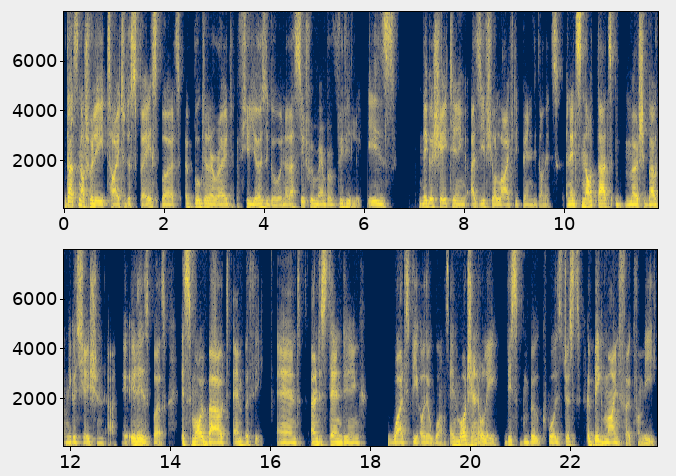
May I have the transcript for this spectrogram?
that's not really tied to the space but a book that i read a few years ago and that i still remember vividly is negotiating as if your life depended on it. And it's not that much about negotiation. Uh, it is, but it's more about empathy and understanding what the other wants. And more generally, this book was just a big mindfuck for me.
